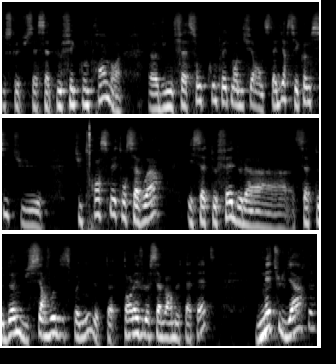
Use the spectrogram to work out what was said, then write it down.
tout ce que tu sais, ça te le fait comprendre euh, d'une façon complètement différente. C'est-à-dire, c'est comme si tu transmets ton savoir et ça te fait de la, ça te donne du cerveau disponible, t'enlèves le savoir de ta tête, mais tu le gardes,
